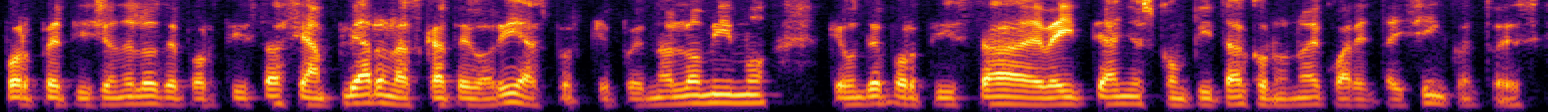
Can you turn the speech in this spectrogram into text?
por petición de los deportistas, se ampliaron las categorías, porque pues no es lo mismo que un deportista de 20 años compita con uno de 45. Entonces,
